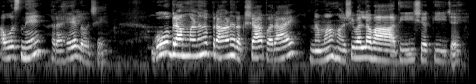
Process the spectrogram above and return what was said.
આવો સ્નેહ રહેલો છે. ગો બ્રાહ્મણ પ્રાણ રક્ષા પરાય નમઃ. શિવલ્લભાધીશ કી જય.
